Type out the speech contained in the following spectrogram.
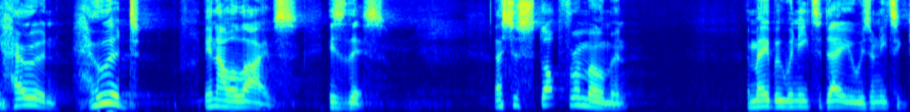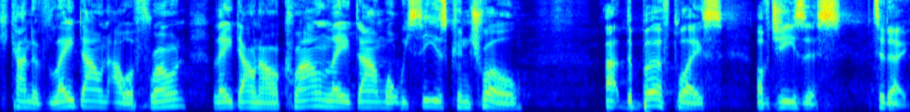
Herod, Herod in our lives, is this. Let's just stop for a moment. And maybe we need today is we need to kind of lay down our throne, lay down our crown, lay down what we see as control at the birthplace of Jesus today.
